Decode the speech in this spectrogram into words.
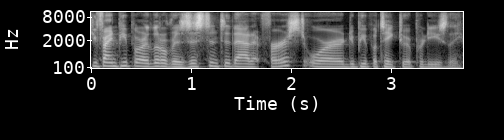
you find people are a little resistant to that at first, or do people take to it pretty easily?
